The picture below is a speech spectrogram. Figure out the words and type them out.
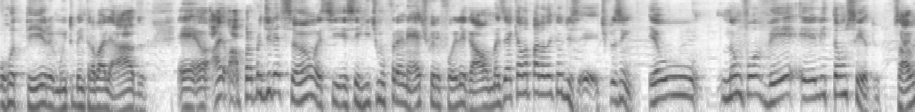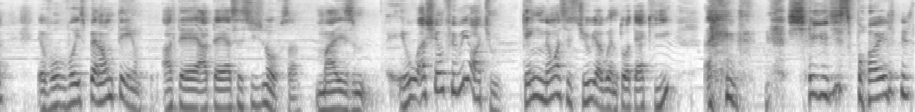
O roteiro é muito bem trabalhado. É, a, a, própria direção, esse, esse ritmo frenético, ele foi legal, mas é aquela parada que eu disse. É, tipo assim, eu não vou ver ele tão cedo, sabe? Eu vou, vou esperar um tempo até, até assistir de novo, sabe? Mas eu achei um filme ótimo. Quem não assistiu e aguentou até aqui, cheio de spoilers,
